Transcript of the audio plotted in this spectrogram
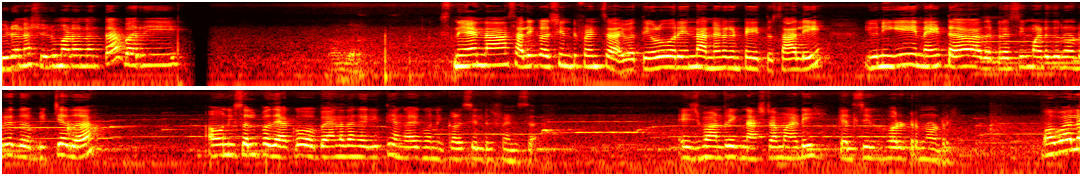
ವಿಡಿಯೋನ ಶುರು ಮಾಡೋಣಂತ ಬರ್ರಿ. ಸ್ನೇಹನ ಸಾಲಿ ಕಳ್ಸಿನ್ರಿ ಫ್ರೆಂಡ್ಸ್ ಇವತ್ತು ಏಳುವರೆಯಿಂದ ಹನ್ನೆರಡು ಗಂಟೆ ಇತ್ತು ಸಾಲಿ ಇವನಿಗೆ ನೈಟ್ ಅದು ಡ್ರೆಸ್ಸಿಂಗ್ ಮಾಡಿದ್ರು ನೋಡ್ರಿ, ಅದು ಬಿಚ್ಚದ. ಅವನಿಗೆ ಸ್ವಲ್ಪ ಅದು ಯಾಕೋ ಬ್ಯಾನದಂಗೆ ಆಗೈತಿ ಹಂಗಾಗಿ ಅವನಿಗೆ ಕಳಿಸಿಲ್ರಿ ಫ್ರೆಂಡ್ಸ್ ಯಜಮಾನ್ರಿಗೆ ನಾಷ್ಟ ಮಾಡಿ ಕೆಲ್ಸಿಗೆ ಹೊರಟ್ರು ನೋಡ್ರಿ. ಮೊಬೈಲ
